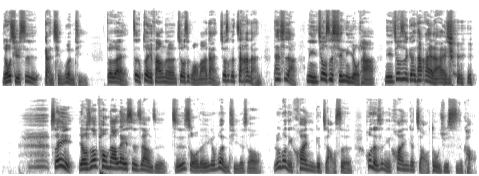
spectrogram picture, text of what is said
尤其是感情问题，对不对？这个对方呢就是个王八蛋，就是个渣男。但是啊，你就是心里有他，你就是跟他爱来爱去，所以有时候碰到类似这样子执着的一个问题的时候，如果你换一个角色，或者是你换一个角度去思考，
